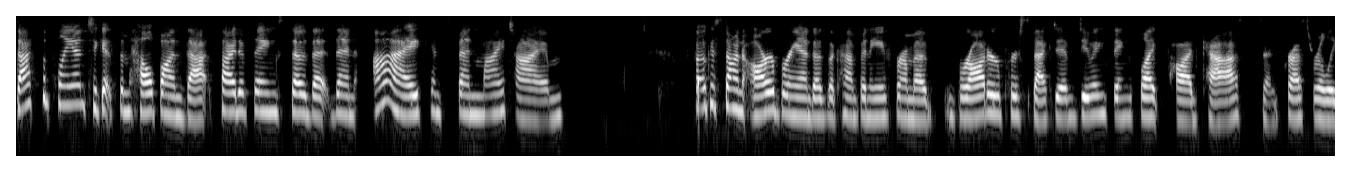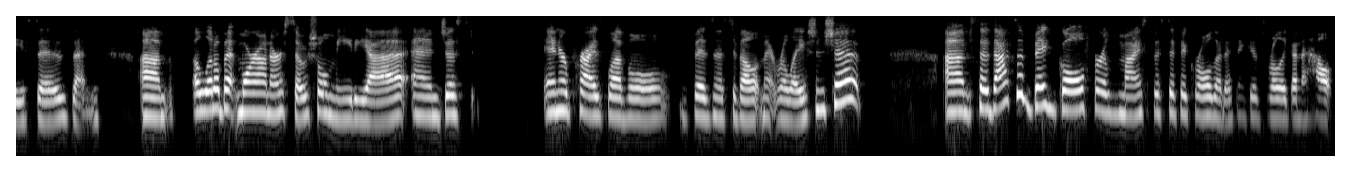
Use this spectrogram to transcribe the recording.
that's the plan to get some help on that side of things so that then I can spend my time focused on our brand as a company from a broader perspective, doing things like podcasts and press releases and um, a little bit more on our social media and just enterprise level business development relationships. Um, so that's a big goal for my specific role that I think is really going to help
